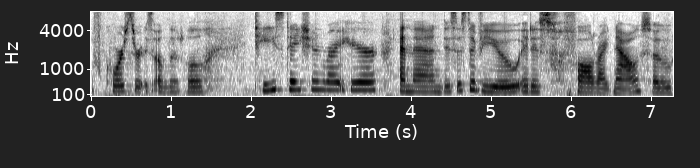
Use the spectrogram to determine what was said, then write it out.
Of course, there is a little tea station right here. And then this is the view. It is fall right now, so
